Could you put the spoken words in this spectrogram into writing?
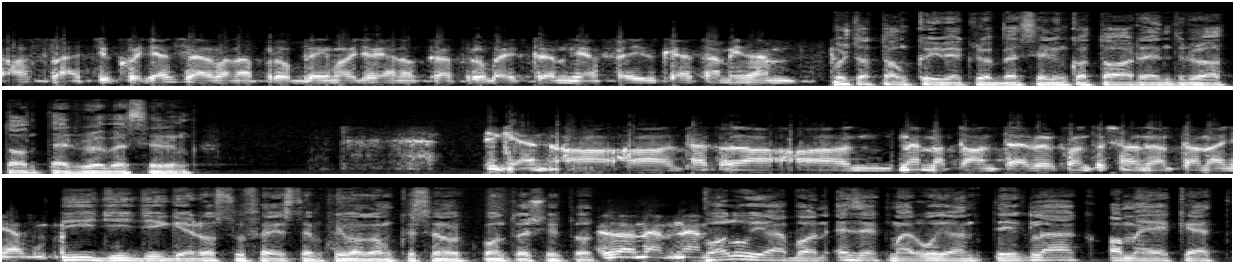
azt látjuk, hogy ezzel van a probléma, hogy olyanokkal próbáljuk tömni a fejüket, ami nem... Most a tankönyvekről beszélünk, a tanrendről, a tanterről beszélünk. Igen, a, a, tehát a, a, nem a tantervről, pontosan a tananyag. Így, így, igen, rosszul fejeztem ki magam, köszönöm, hogy pontosított. Ez a nem, nem. Valójában ezek már olyan téglák, amelyeket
